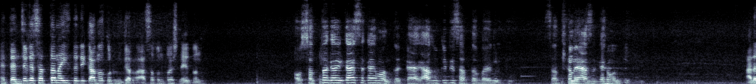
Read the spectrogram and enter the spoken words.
आणि त्यांच्याकडे सत्ता नाही तर ते कामं करून करणार? असा पण प्रश्न येतो ना. अहो सत्ता काय काय असं काय म्हणतात? काय अजून किती सत्ता पाहिजे होती? सत्ता नाही असं काय म्हणतात? आता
